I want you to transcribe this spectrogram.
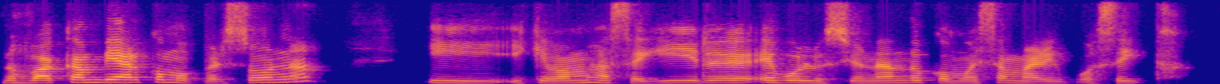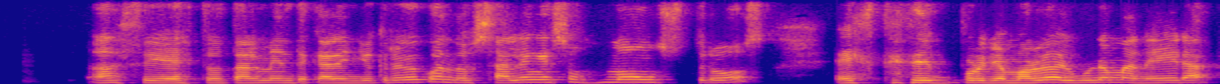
nos va a cambiar como persona y, y que vamos a seguir eh, evolucionando como esa mariposita. Así es, totalmente, Karen. Yo creo que cuando salen esos monstruos, este, por llamarlo de alguna manera,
